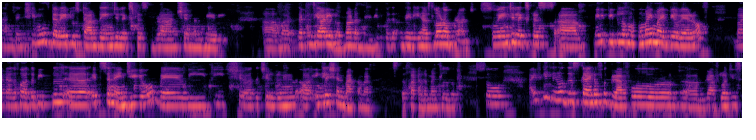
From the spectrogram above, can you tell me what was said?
And then she moved away to start the Angel Express branch in Andheri. Uh, but that is Yari Road, not Andheri, because Andheri has a lot of branches. So Angel Express, uh, maybe people of Mumbai might be aware of, but for other people, uh, it's an NGO where we teach uh, the children uh, English and mathematics the fundamental. So I feel you know this kind of a grapho uh, graphology,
